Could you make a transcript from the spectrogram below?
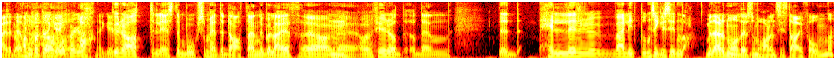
er det. Det er Akkurat. Det er gøy. er. Akkurat lest en bok som heter 'Data and the Goliath' eh, av, Mm. av en fyr, og, og den det, Heller vær litt på den sikre siden, da. Men er det noen av dere som har den siste iPhonen, da?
